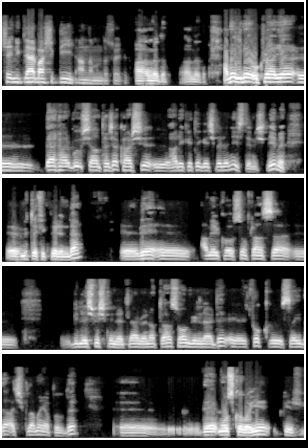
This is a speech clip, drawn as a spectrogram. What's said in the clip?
Şey nükleer başlık değil anlamında söyledim. Anladım, anladım. Ama yine Ukrayna e, derhal bu şantaja karşı e, harekete geçmelerini istemiş değil mi e, müttefiklerinden? E, ve e, Amerika olsun Fransa, e, Birleşmiş Milletler ve NATO'dan son günlerde e, çok sayıda açıklama yapıldı. E, ve Moskova'yı bir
